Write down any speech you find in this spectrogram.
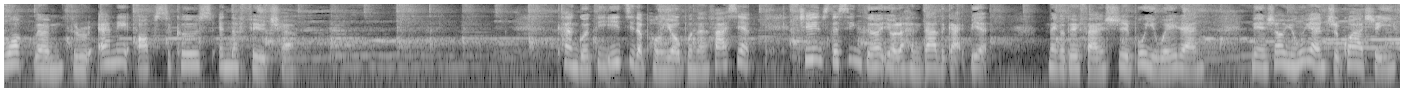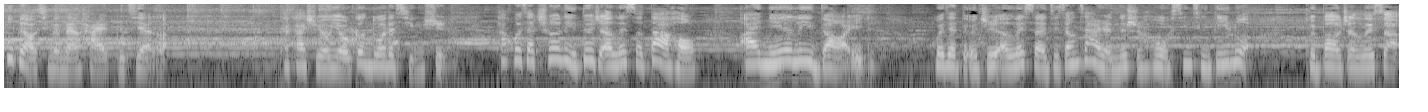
walk them through any obstacles in the future. 看过第一季的朋友不难发现，James 的性格有了很大的改变。那个对凡事不以为然、脸上永远只挂着一副表情的男孩不见了。 他开始拥有更多的情绪。他会在车里对着 Alyssa 大吼 "I nearly died"，会在得知 Alyssa 即将嫁人的时候心情低落，会抱着 Alyssa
